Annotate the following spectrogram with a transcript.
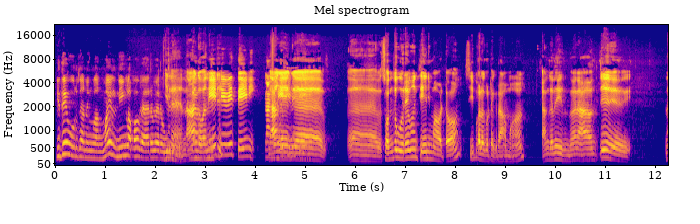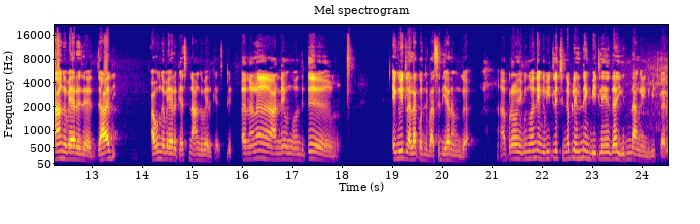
இதே ஊர் தானுங்களாங்கம்மா? இல்ல நீங்களும் அப்பா வேற வேற ஊர்? இல்லை நாங்கள் வந்து நேட்டிவே தேனி. நாங்க நாங்கள். எங்கள் சொந்த ஊரேவும் தேனி மாவட்டம் சீப்பாலக்கோட்டை கிராமம். அங்கே தான் இருந்தோம். நான் வந்துட்டு நாங்கள் வேறு ஜாதி அவங்க வேறு கேஸ்ட் நாங்கள் வேறு கேஸ்ட்டு அதனால் அண்ணன் வந்துட்டு எங்கள் வீட்டில் எல்லாம் கொஞ்சம் வசதியானவங்க. அப்புறம் இவங்க வந்து எங்கள் வீட்டில் சின்ன பிள்ளைலேருந்து எங்கள் வீட்டிலேயே தான் இருந்தாங்க எங்கள் வீட்டுக்காரு.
